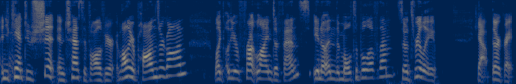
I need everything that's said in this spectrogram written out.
And you can't do shit in chess if all of your if all your pawns are gone, like your frontline defense, you know, and the multiple of them. So it's really yeah, they're great.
